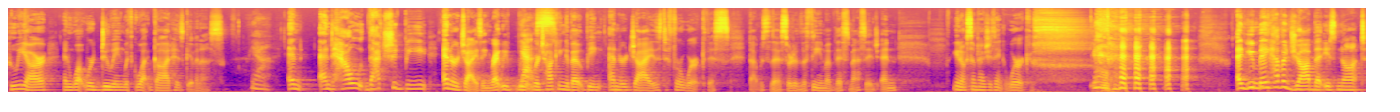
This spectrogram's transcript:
who we are and what we're doing with what god has given us. Yeah. And and how that should be energizing right we, we we're talking about being energized for work this that was the sort of the theme of this message and you know sometimes you think work and you may have a job that is not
